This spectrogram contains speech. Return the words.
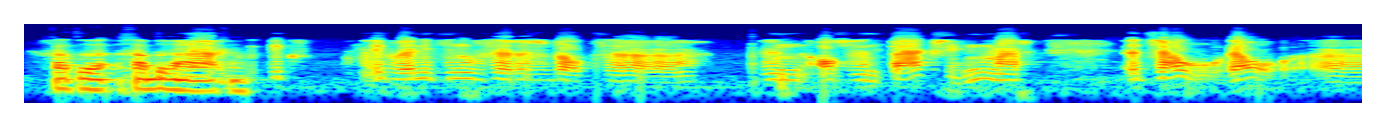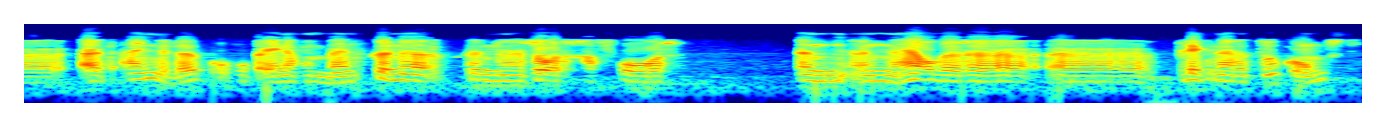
gaat, gaat Ja, dragen. ik, ik, ik weet niet in hoeverre ze dat hun, als hun taak zien, maar het zou wel uiteindelijk of op enig moment kunnen, kunnen zorgen voor een, een heldere blik naar de toekomst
